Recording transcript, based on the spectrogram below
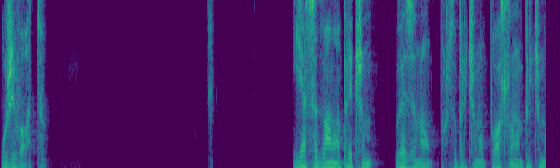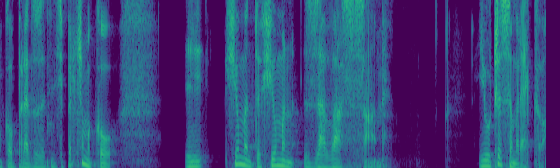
u životu. Ja sad vama pričam vezano, pošto pričamo poslovno, pričamo kao preduzetnici, pričamo kao human to human za vas same. Juče sam rekao,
